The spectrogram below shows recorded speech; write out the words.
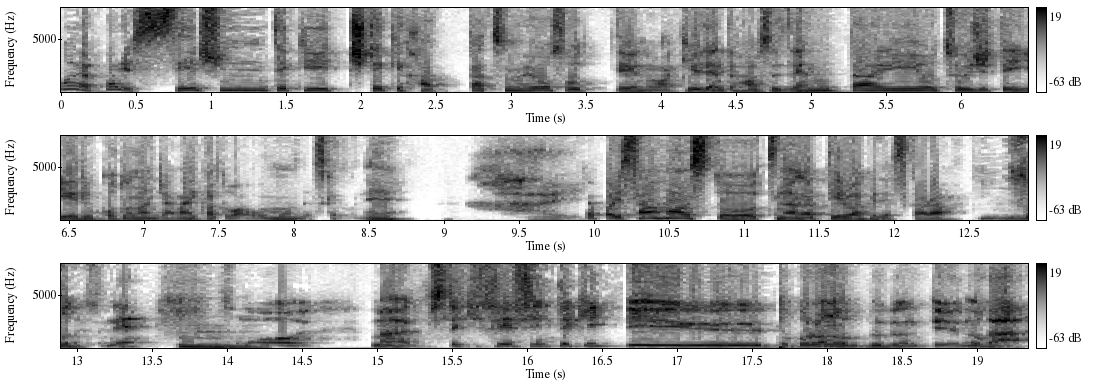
まあやっぱり精神的、知的発達の要素っていうのは、キーデントハウス全体を通じて言えることなんじゃないかとは思うんですけどね。はい。やっぱりサンハウスと繋がっているわけですから。そうですね。うん、そのまあ、知的、精神的っていうところの部分っていうのが、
